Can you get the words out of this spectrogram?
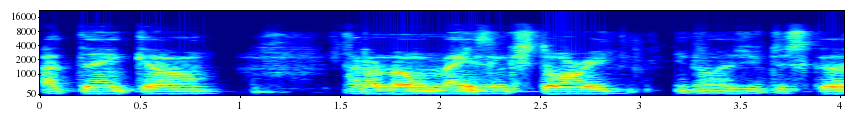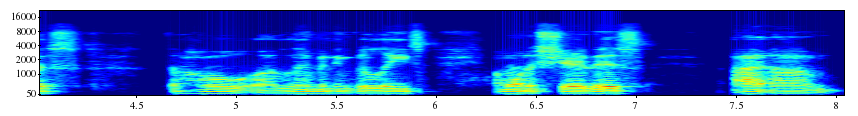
I think um, I don't know, amazing story. You know, as you discuss the whole uh, limiting beliefs, I want to share this. I um,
